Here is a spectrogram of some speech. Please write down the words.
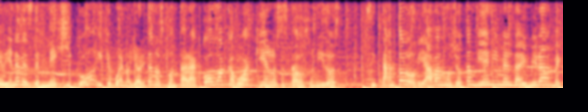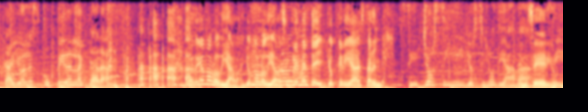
que viene desde México y que bueno, y ahorita nos contará cómo acabó aquí en los Estados Unidos. Si tanto lo odiábamos, yo también, Imelda, y mira, me cayó la escupida en la cara. bueno, yo no lo odiaba, yo no lo odiaba, simplemente yo quería estar en México. Sí, yo sí, yo sí lo odiaba. ¿En serio? Sí,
